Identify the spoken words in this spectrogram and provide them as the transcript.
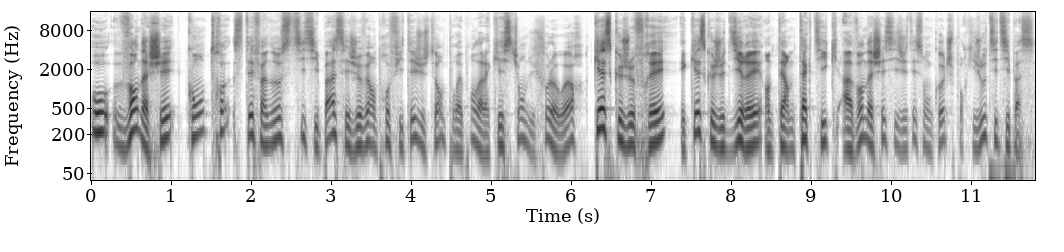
au Vendaché contre Stefanos Tsitsipas. Et je vais en profiter justement pour répondre à la question du follower. Qu'est-ce que je ferais et qu'est-ce que je dirais en termes tactiques à Vendaché si j'étais son coach pour qu'il joue Tsitsipas?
